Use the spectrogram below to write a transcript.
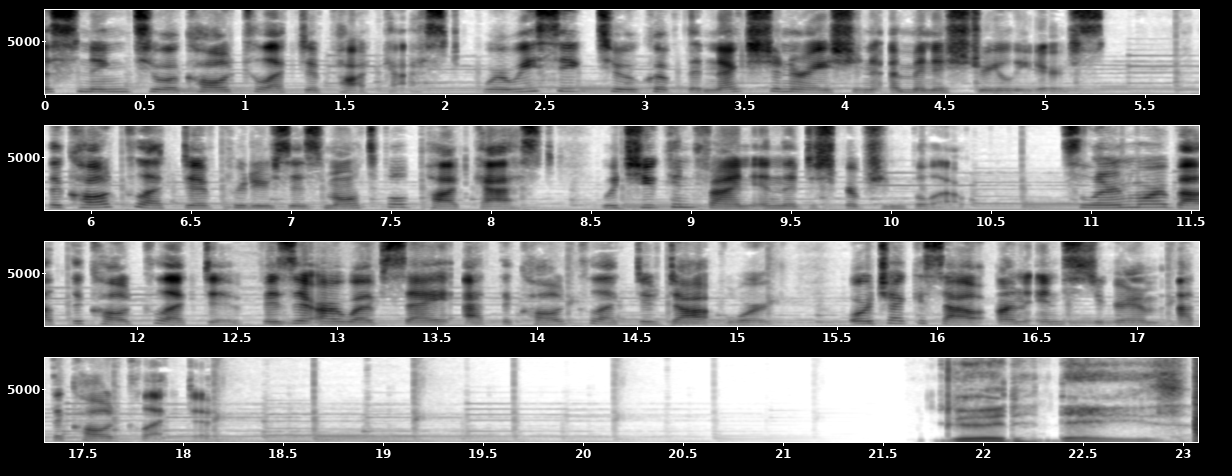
listening to a Called Collective podcast, where we seek to equip the next generation of ministry leaders. The Called Collective produces multiple podcasts, which you can find in the description below. To learn more about the Called Collective, visit our website at thecalledcollective.org or check us out on Instagram at The Called Collective. Good days.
